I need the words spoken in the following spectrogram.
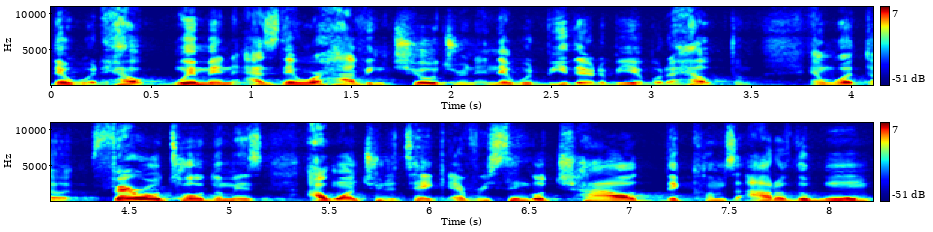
that would help women as they were having children, and they would be there to be able to help them. And what the Pharaoh told them is, I want you to take every single child that comes out of the womb,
